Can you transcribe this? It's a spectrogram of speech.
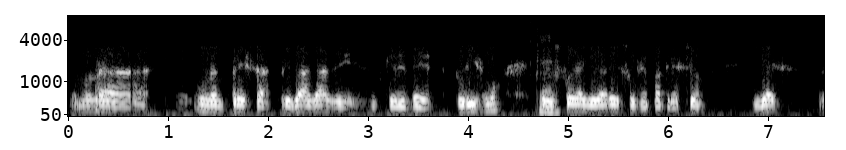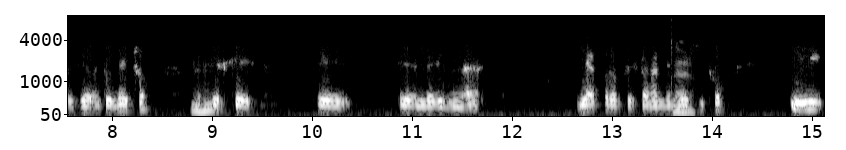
con una una empresa privada de, de, turismo que nos puede ayudar en su repatriación. Y ya es precisamente un hecho, es que eh, ya pronto estarán en México. Y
